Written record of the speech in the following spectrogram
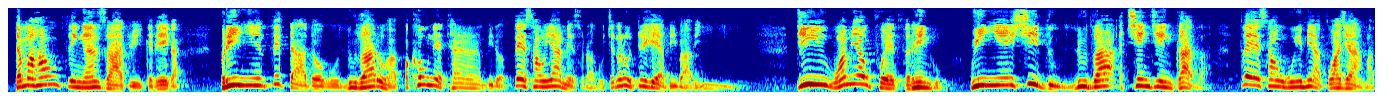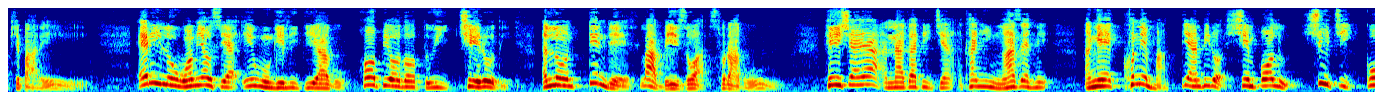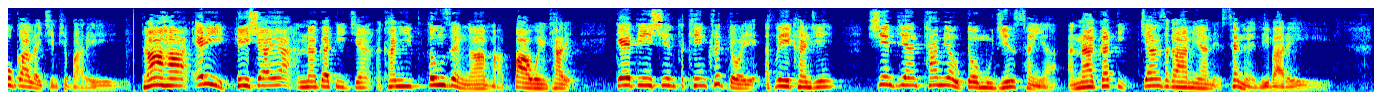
ဓမ္မဟောင်းသင်ခန်းစာတွေကတည်းကပရိညင်သစ်တာတော်ကိုလူသားတို့ဟာပခုံးနဲ့ထမ်းပြီးတော့တည်ဆောင်ရမယ်ဆိုတာကိုကျွန်တော်တို့တွေ့ကြရပြီးပါပြီဒီဝမ်းမြောက်ဖွယ်သတင်းကိုဝိညာဉ်ရှိသူလူသားအချင်းချင်းကသာတည်ဆောင်ဝေမျှသွားကြရမှာဖြစ်ပါလေအဲ့ဒီလိုဝမ်းမြောက်စရာအေဝံဂေလိတရားကိုဟောပြောသောသူ၏ခြေတို့သည်အလွန်တင့်တယ်လှပေစွာဆိုတာကို ဟေရှာယအနာဂတိကျမ်းအခန်းကြီး52အငယ်9မှာပြန်ပြီးတော့ရှင်ပေါလုရှုကြည့်ကိုးကားလိုက်ခြင်းဖြစ်ပါတယ်ဒါဟာအဲ့ဒီဟေရှာယအနာဂတိကျမ်းအခန်းကြီး35မှာပါဝင်ထားတဲ့ကယ်တင်ရှင်သခင်ခရစ်တော်ရဲ့အသေးခံခြင်းရှင်ပြန်ထမြောက်တော်မူခြင်းဆိုင်ရာအနာဂတ်ကျမ်းစကားများနဲ့ဆက်နွယ်နေပါတယ်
